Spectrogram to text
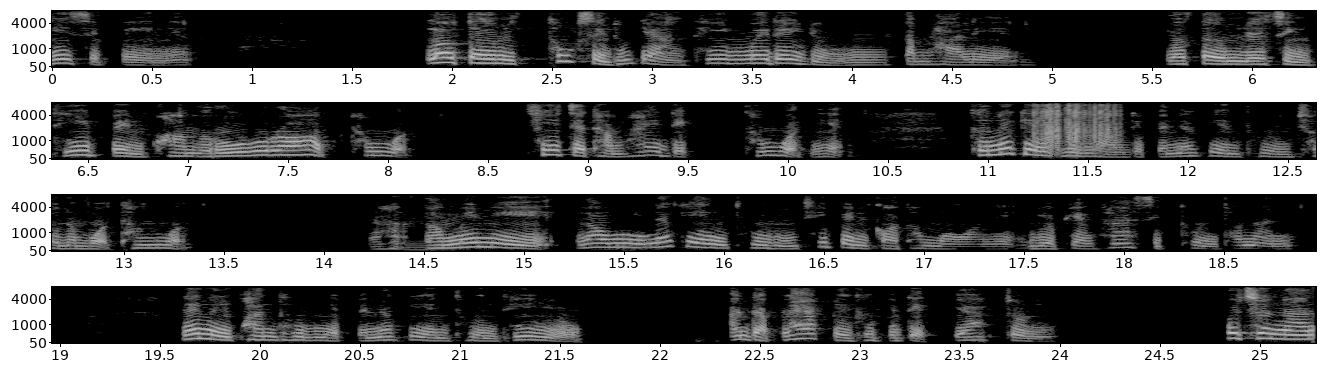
ยี่สิบปีเนี่ย เราเติมทุกสิ่งทุกอย่างที่ไม่ได้อยู่ในตำราเรียน เราเติมในสิ่งที่เป็นความรู้รอบทั้งหมดที่จะทำให้เด็กทั้งหมดเนี่ยคือนักเรียนทุนเราเนี่ยเป็นนักเรียนทุนชนบททั้งหมดนะคะอืมเราไม่มีเรามีนักเรียนทุนที่เป็นกทมเนี่ยอยู่เพียงห้าสิบทุนเท่านั้นในหนึ่งพันทุนเนี่ยเป็นนักเรียนทุนที่อยู่ อันดับแรกเลยคือเป็นเด็กยากจน เพราะฉะนั้น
